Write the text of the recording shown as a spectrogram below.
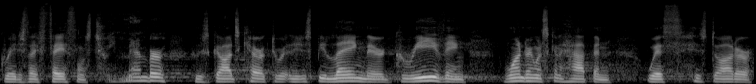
great is thy faithfulness. To remember who's God's character, and he'd just be laying there grieving, wondering what's going to happen with his daughter,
